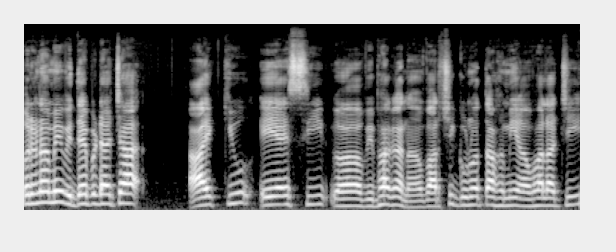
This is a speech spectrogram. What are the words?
परिणामी विद्यापीठाच्या I Q A S C विभागानं वार्षिक गुणवत्ता हमी अहवालाची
